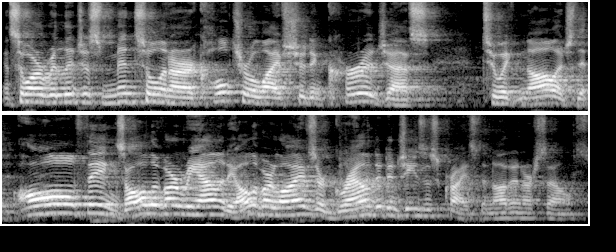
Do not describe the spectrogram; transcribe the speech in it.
And so our religious, mental, and our cultural life should encourage us to acknowledge that all things, all of our reality, all of our lives are grounded in Jesus Christ and not in ourselves.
